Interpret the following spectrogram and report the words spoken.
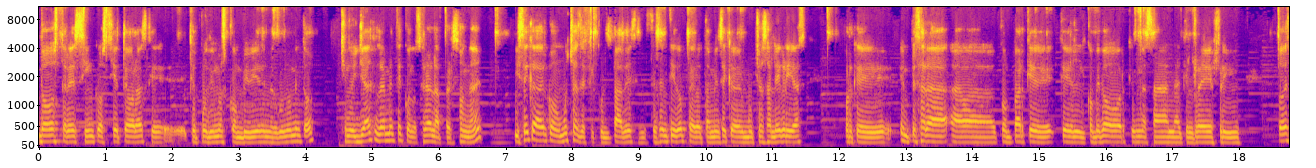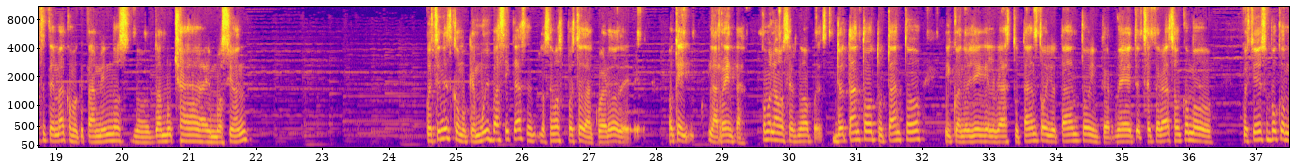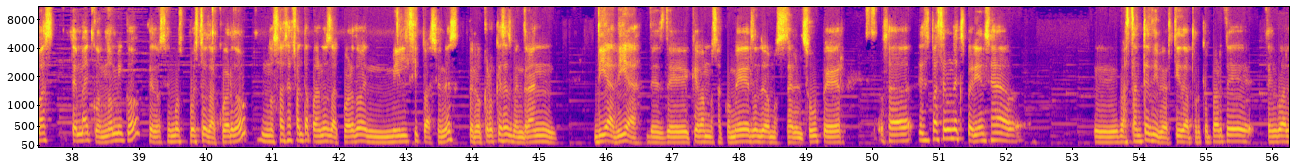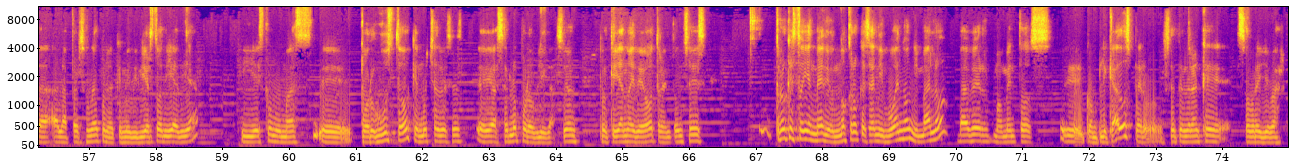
dos, tres, cinco, siete horas que, que pudimos convivir en algún momento, sino ya realmente conocer a la persona. Y sé que va a haber como muchas dificultades en este sentido, pero también sé que va a haber muchas alegrías, porque empezar a, a comprar que, que, el comedor, que una sala, que el refri, todo este tema como que también nos, nos da mucha emoción. Cuestiones como que muy básicas nos hemos puesto de acuerdo de, ok, la renta, ¿cómo la vamos a hacer? No, pues yo tanto, tú tanto, y cuando llegue el gas tú tanto, yo tanto, internet, etcétera. Son como cuestiones un poco más tema económico que nos hemos puesto de acuerdo. Nos hace falta ponernos de acuerdo en mil situaciones, pero creo que esas vendrán día a día, desde qué vamos a comer, dónde vamos a hacer el súper. O sea, es, va a ser una experiencia eh, bastante divertida, porque aparte tengo a la, a la persona con la que me divierto día a día y es como más eh, por gusto que muchas veces eh, hacerlo por obligación, porque ya no hay de otra. Entonces, creo que estoy en medio, no creo que sea ni bueno ni malo, va a haber momentos eh, complicados, pero se tendrán que sobrellevar.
